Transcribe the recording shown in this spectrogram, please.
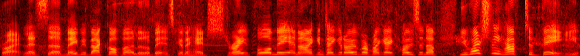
Right, let's uh, maybe back off a little bit. It's going to head straight for me and I can take it over if I get close enough. You actually have to be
